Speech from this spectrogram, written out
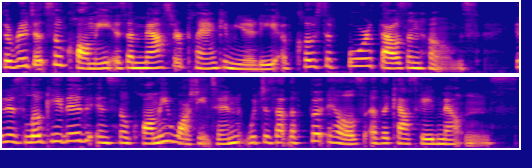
The Ridge at Snoqualmie is a master plan community of close to 4,000 homes. It is located in Snoqualmie, Washington, which is at the foothills of the Cascade Mountains.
